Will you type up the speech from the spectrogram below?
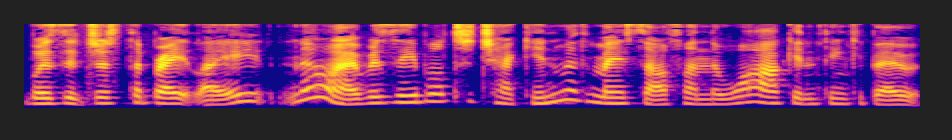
Was it just the bright light? No, I was able to check in with myself on the walk and think about,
